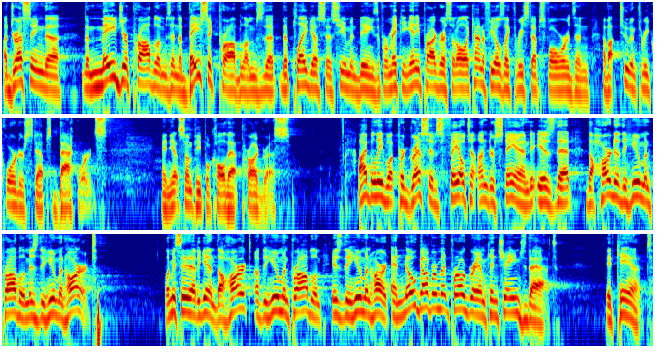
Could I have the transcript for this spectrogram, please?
addressing the, the major problems and the basic problems that, that plague us as human beings, if we're making any progress at all, it kind of feels like three steps forwards and about two and three quarter steps backwards. And yet, some people call that progress. I believe what progressives fail to understand is that the heart of the human problem is the human heart. Let me say that again. The heart of the human problem is the human heart, and no government program can change that. It can't.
